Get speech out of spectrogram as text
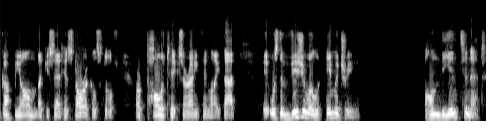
got beyond, like you said, historical stuff or politics or anything like that. It was the visual imagery on the internet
